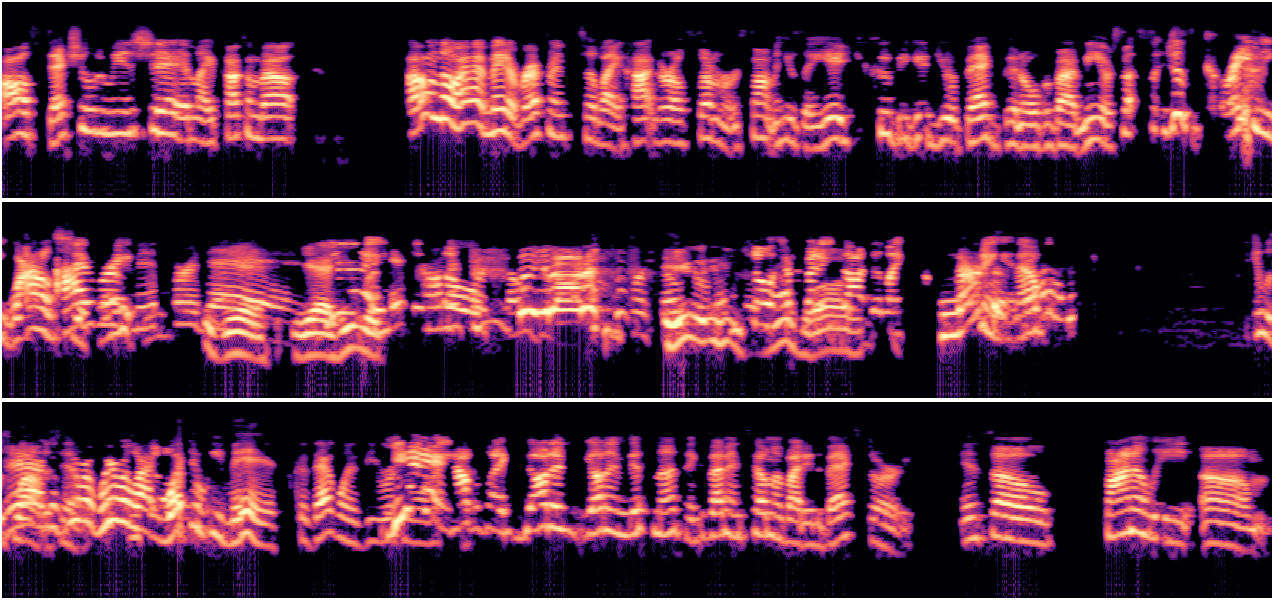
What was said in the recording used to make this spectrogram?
all sexual to me and shit, and like talking about. I don't know. I had made a reference to like Hot Girl Summer or something. He was like, "Yeah, you could be getting your back bent over by me or something." Just crazy, wild shit. I right? remember that. Yeah, yeah, he Yeah, was. yeah. His comments So- were so Look at all that. were so He was- he was- So he was everybody wild. thought that like Not flirting, the and I was, best. It was Yeah, wild we were we were like, what did we miss? Because that one's zero. Yeah, and I was like, y'all didn't y'all didn't miss nothing because I didn't tell nobody the backstory. And so finally, um,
